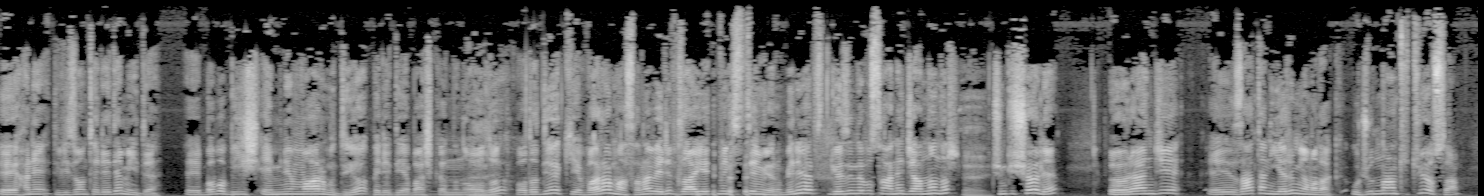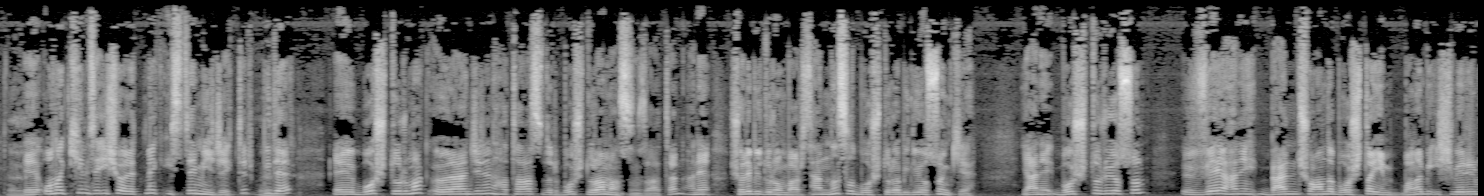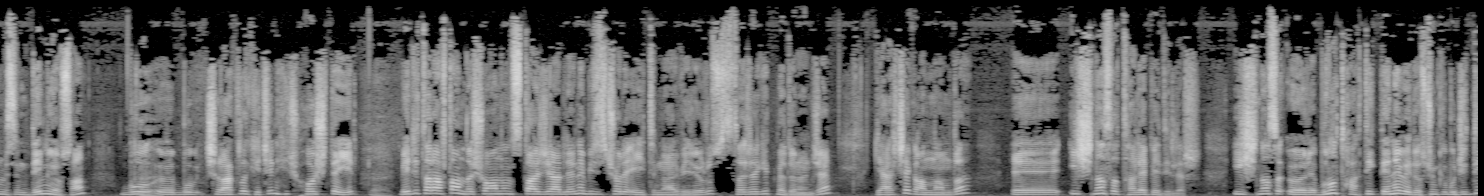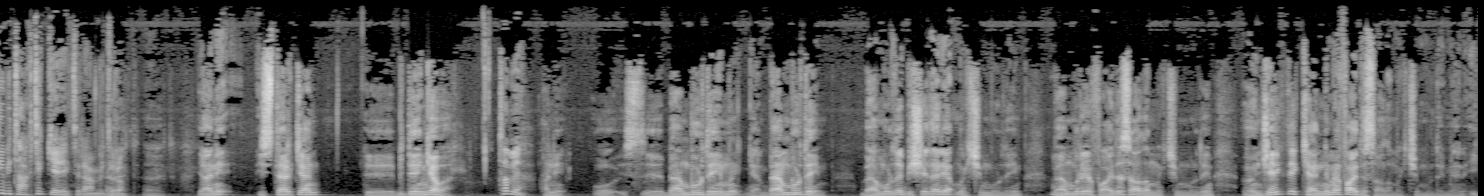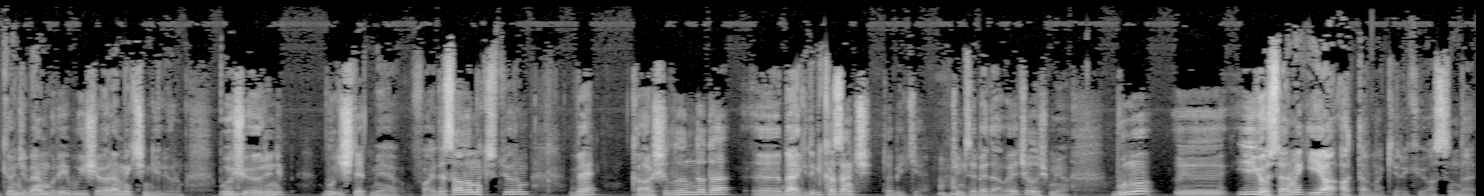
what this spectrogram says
e, hani Vizontele'de miydi? E, baba bir iş emrin var mı diyor belediye başkanının oğlu. O da diyor ki var ama sana verip zayi etmek istemiyorum. Benim hep gözümde bu sahne canlanır. Evet. Çünkü şöyle öğrenci e, zaten yarım yamalak ucundan tutuyorsa Evet. e, ona kimse iş öğretmek istemeyecektir. Bir de e, boş durmak öğrencinin hatasıdır. Boş duramazsın zaten. Hani şöyle bir durum var. Sen nasıl boş durabiliyorsun ki? Yani boş duruyorsun ve hani ben şu anda boştayım. Bana bir iş verir misin demiyorsan bu e, bu çıraklık için hiç hoş değil. Bir taraftan da şu anın stajyerlerine biz şöyle eğitimler veriyoruz. Staja gitmeden önce gerçek anlamda e, iş nasıl talep edilir? İş nasıl öyle? Bunun taktiklerine veriyoruz. Çünkü bu ciddi bir taktik gerektiren bir durum. Evet, evet. Yani isterken e, bir denge var. Tabii. Hani o e, ben buradayım yani ben buradayım. Ben burada bir şeyler yapmak için buradayım. Ben buraya fayda sağlamak için buradayım. Öncelikle kendime fayda sağlamak için buradayım. Yani ilk önce ben burayı bu işi öğrenmek için geliyorum. Bu işi öğrenip bu işletmeye fayda sağlamak istiyorum ve karşılığında da e, belki de bir kazanç tabii ki. Kimse bedavaya çalışmıyor. Bunu e, iyi göstermek, iyi aktarmak gerekiyor aslında.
